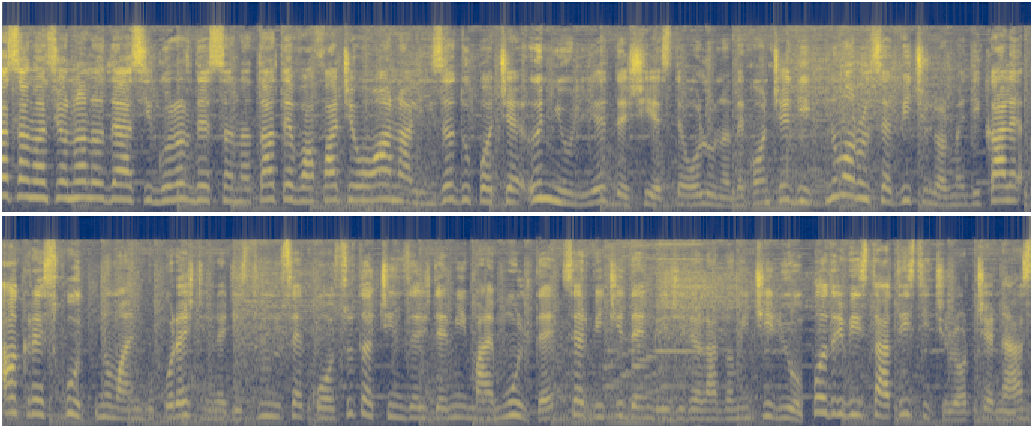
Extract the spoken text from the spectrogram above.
Casa Națională de Asigurări de Sănătate va face o analiză după ce în iulie, deși este o lună de concedii, numărul serviciilor medicale a crescut, numai în București înregistrându-se cu 150.000 mai multe servicii de îngrijire la domiciliu. Potrivit statisticilor CNAS,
